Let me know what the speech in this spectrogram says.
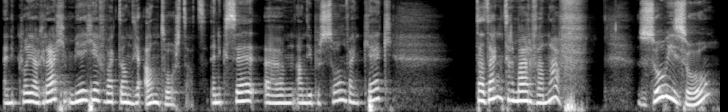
en ik wil jou graag meegeven wat ik dan geantwoord had. En ik zei um, aan die persoon van, kijk, dat hangt er maar vanaf. Sowieso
